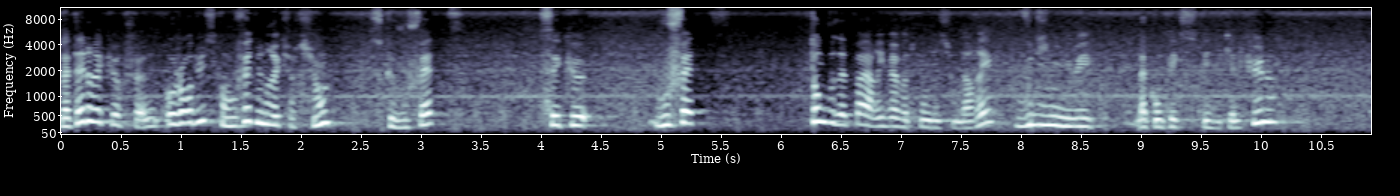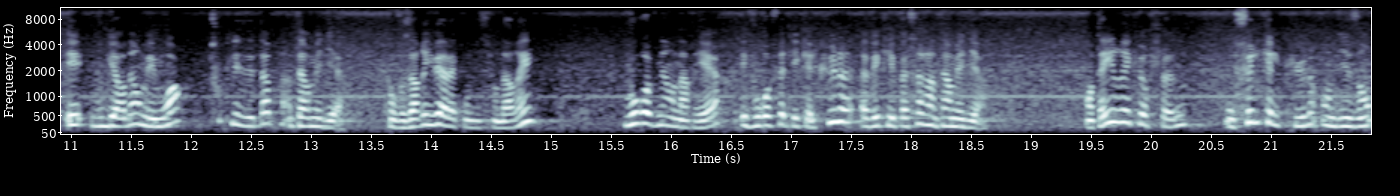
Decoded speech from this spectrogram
La tail recursion, aujourd'hui, quand vous faites une récursion, ce que vous faites, c'est que vous faites, tant que vous n'êtes pas arrivé à votre condition d'arrêt, vous diminuez la complexité du calcul et vous gardez en mémoire toutes les étapes intermédiaires. Quand vous arrivez à la condition d'arrêt, vous revenez en arrière et vous refaites les calculs avec les passages intermédiaires. En tail recursion, on fait le calcul en disant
